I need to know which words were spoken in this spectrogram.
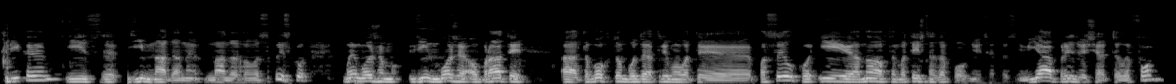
клікає, і з їм надане, наданого списку ми можемо, він може обрати того, хто буде отримувати посилку, і воно автоматично заповнюється. Тобто ім'я, прізвище, телефон.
